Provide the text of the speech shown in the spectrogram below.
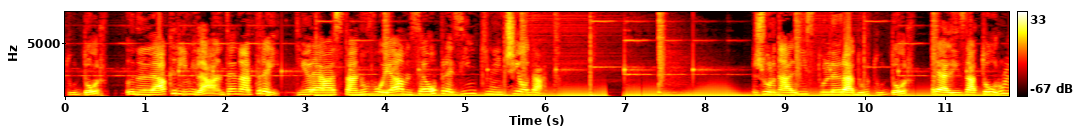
Tudor, în lacrimi la Antena 3, tire asta nu voiam să o prezint niciodată. Jurnalistul Radu Tudor, realizatorul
